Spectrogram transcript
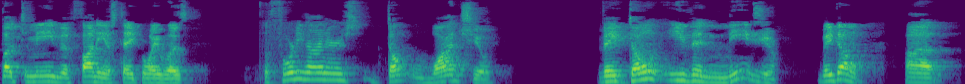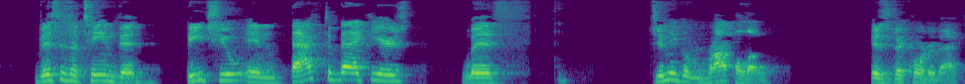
but to me, the funniest takeaway was the 49ers don't want you. They don't even need you. They don't. Uh, this is a team that beat you in back to back years with Jimmy Garoppolo is the quarterback.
